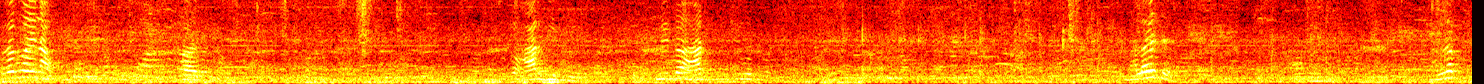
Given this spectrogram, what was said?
ওটা তো এই নাও খাওয়া যাবে। একটু হাড় দিয়ে দিই তুমি তো হাড় কি বলতে পারি ভালো হয়েছে ভালো লাগছে?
